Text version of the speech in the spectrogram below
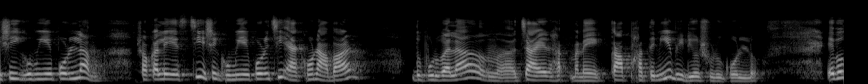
এসেই ঘুমিয়ে পড়লাম। সকালে এসছি, এসে ঘুমিয়ে পড়েছি। এখন আবার দুপুরবেলা চায়ের মানে কাপ হাতে নিয়ে ভিডিও শুরু করল। এবং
